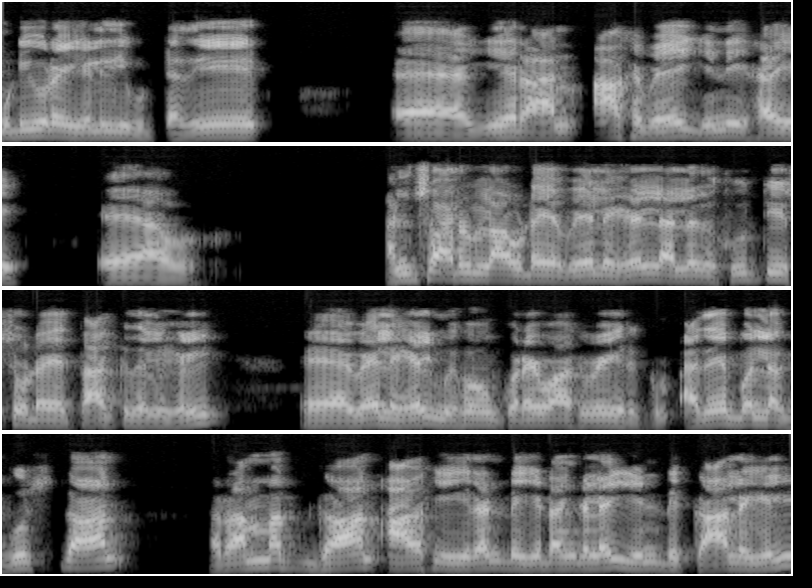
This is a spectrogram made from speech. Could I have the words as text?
முடிவுரை எழுதி விட்டது ஈரான். ஆகவே இனி ஹை அன்சாருல்லாவுடைய வேலைகள் அல்லது ஹூத்திஸுடைய தாக்குதல்கள் வேலைகள் மிகவும் குறைவாகவே இருக்கும். அதே போல் குஸ்தான் ரம்மத் கான் ஆகிய இரண்டு இடங்களை இன்று காலையில்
